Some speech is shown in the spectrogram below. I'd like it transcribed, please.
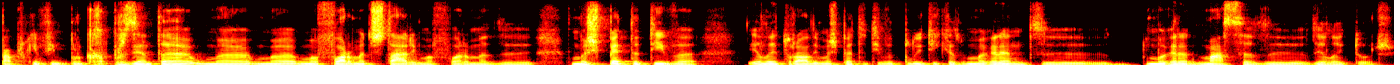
pá, porque enfim, porque representa uma, uma, uma, forma de estar e uma forma de uma expectativa eleitoral e uma expectativa política de uma grande, de uma grande massa de, de eleitores.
